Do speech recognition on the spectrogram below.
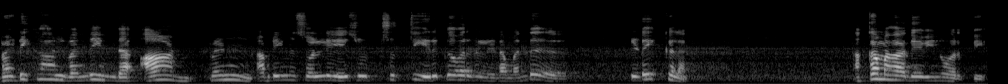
வடிகால் வந்து இந்த ஆண் பெண் அப்படின்னு சொல்லி சு- சுற்றி இருக்கவர்களிடம் வந்து கிடைக்கல. அக்கா மகாதேவின்னு ஒருத்தி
